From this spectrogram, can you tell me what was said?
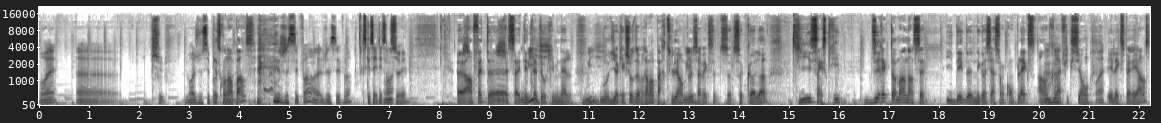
Ouais. Euh, je, ouais, je sais pas. Qu'est-ce qu'on en pense? je sais pas, je sais pas. Est-ce que ça a été censuré? Euh, en fait, euh, ça a été Oui. traité au criminel. Oui. Il y a quelque chose de vraiment particulier en Oui. plus avec ce, ce, ce cas-là qui s'inscrit directement dans cette idée de négociation complexe entre Mhm. la fiction Ouais. et l'expérience.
